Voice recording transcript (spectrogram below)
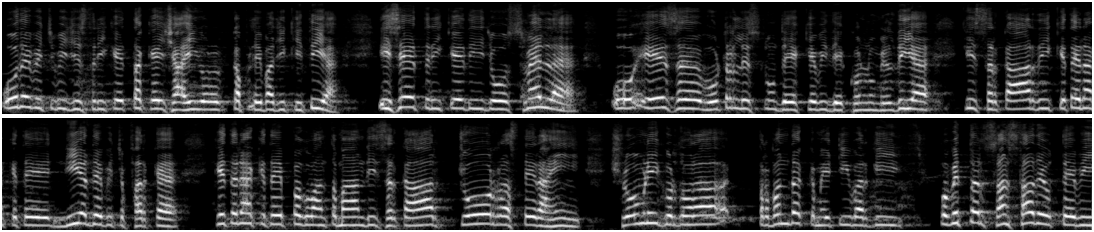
ਉਹਦੇ ਵਿੱਚ ਵੀ ਜਿਸ ਤਰੀਕੇ ਧੱਕੇਸ਼ਾਹੀ ਔਰ ਘਪਲੇਬਾਜ਼ੀ ਕੀਤੀ ਹੈ, ਇਸੇ ਤਰੀਕੇ ਦੀ ਜੋ ਸਮੈਲ ਹੈ, ਉਹ ਇਸ ਵੋਟਰ ਲਿਸਟ ਨੂੰ ਦੇਖ ਕੇ ਵੀ ਦੇਖਣ ਨੂੰ ਮਿਲਦੀ ਹੈ ਕਿ ਸਰਕਾਰ ਦੀ ਕਿਤੇ ਨਾ ਕਿਤੇ ਨੀਅਤ ਦੇ ਵਿੱਚ ਫ਼ਰਕ ਹੈ, ਕਿਤੇ ਨਾ ਕਿਤੇ ਭਗਵੰਤ ਮਾਨ ਦੀ ਸਰਕਾਰ ਚੋਰ ਰਸਤੇ ਰਾਹੀਂ ਸ਼੍ਰੋਮਣੀ ਗੁਰਦੁਆਰਾ ਪ੍ਰਬੰਧਕ ਕਮੇਟੀ ਵਰਗੀ ਪਵਿੱਤਰ ਸੰਸਥਾ ਦੇ ਉੱਤੇ ਵੀ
